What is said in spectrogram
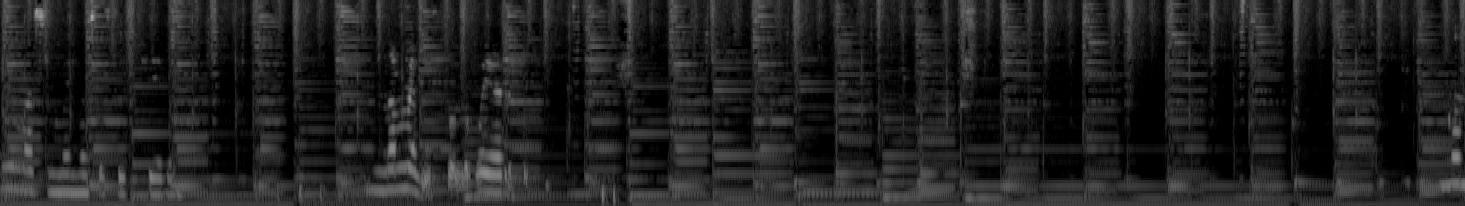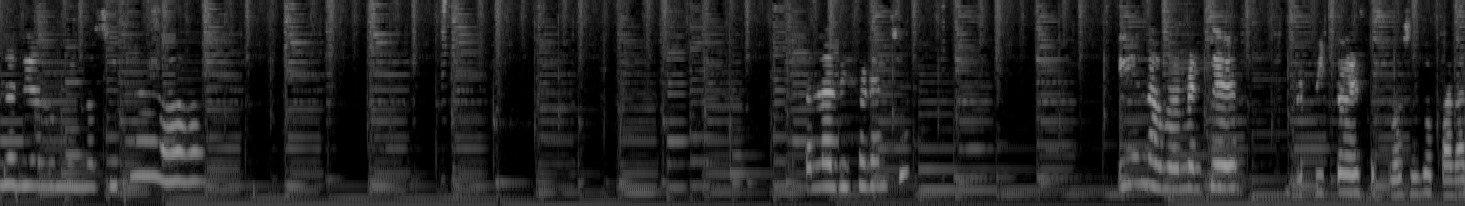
Y más o menos así quiero. No me gustó, lo voy a repetir. Dio luminosidad. ¿Ven la diferencia? Y normalmente repito este proceso para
